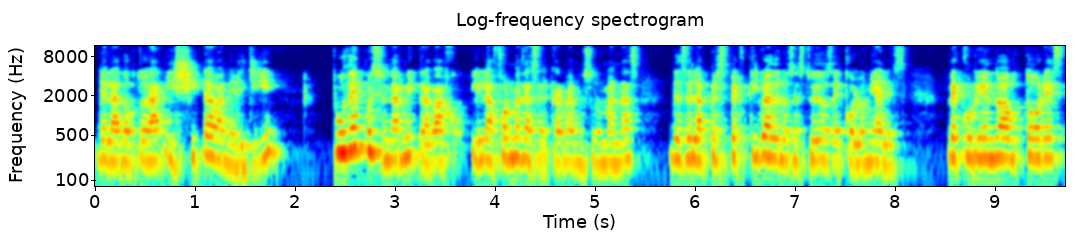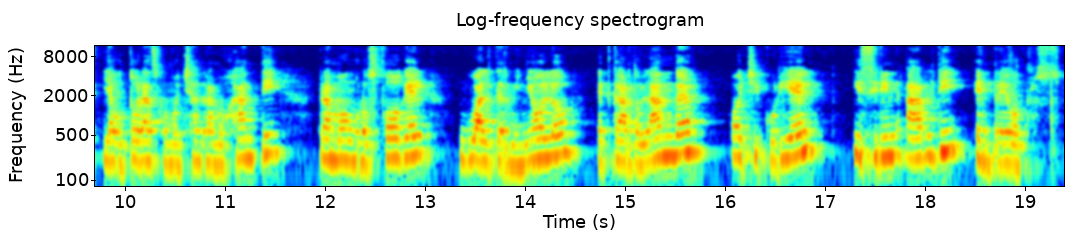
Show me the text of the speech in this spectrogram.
de la doctora Ishita Banerjee, pude cuestionar mi trabajo y la forma de acercarme a musulmanas desde la perspectiva de los estudios decoloniales, recurriendo a autores y autoras como Chandra Mohanty, Ramón Grossfogel, Walter Miñolo, Edgardo Lander, Ochi Curiel y Sirin Abdi, entre otros.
